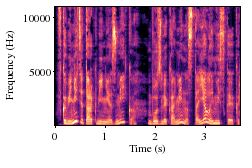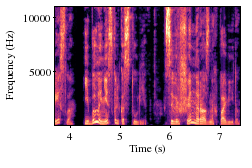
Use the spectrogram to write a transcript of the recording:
В кабинете Тарквиния Змейка возле камина стояло низкое кресло и было несколько стульев, совершенно разных по виду.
